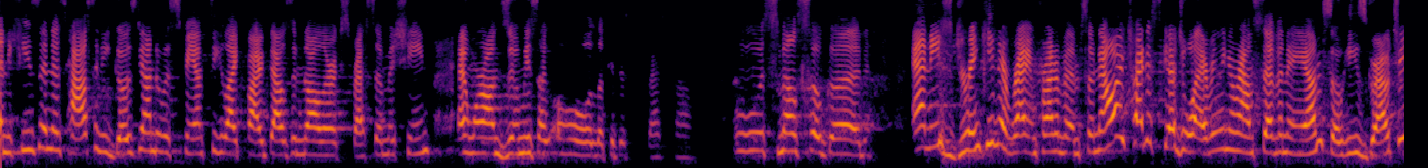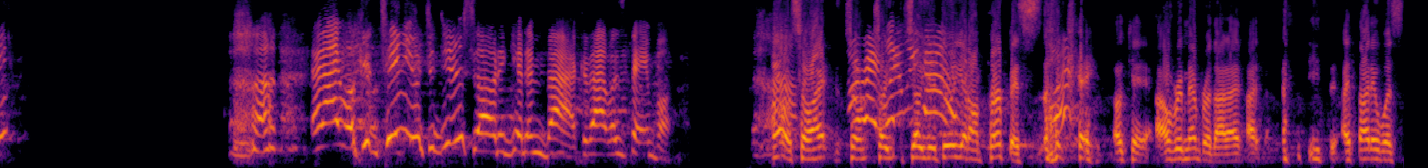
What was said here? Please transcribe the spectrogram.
and he's in his house and he goes down to his fancy like $5,000 espresso machine. And we're on Zoom. He's like, oh, look at this espresso. Oh, it smells so good and he's drinking it right in front of him. So now I try to schedule everything around 7 a.m. so he's grouchy. and I will continue to do so to get him back. That was painful. Oh, so I so right, so, so you're doing it on purpose. What? Okay, okay, I'll remember that. I I, I thought it was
